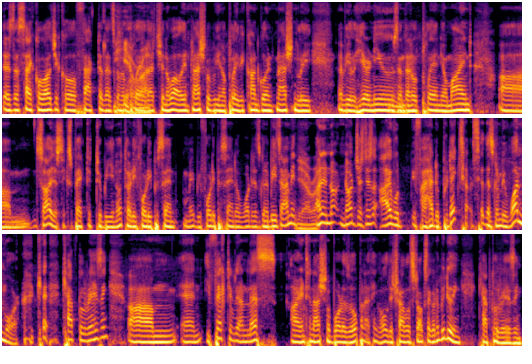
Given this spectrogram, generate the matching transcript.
there's a psychological factor that's going to Mm. Yeah, play right. that you know well international you know play we can't go internationally we'll hear news and Mm-hmm. that'll play in your mind um, so i just expect it to be you know 30 40% maybe 40% of what it's going to be so i mean Yeah, right. I mean, not, not just this i would if i had to predict i'd say there's going to be one more capital raising um, and effectively unless our international borders open i think all the travel stocks are going to be doing capital raising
